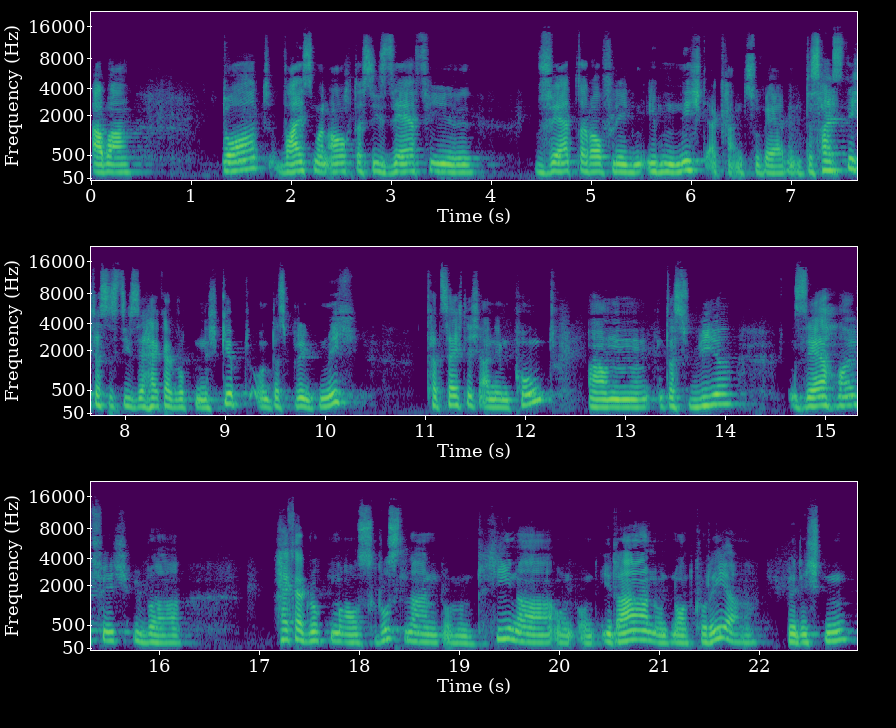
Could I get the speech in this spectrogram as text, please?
Aber dort weiß man auch, dass sie sehr viel Wert darauf legen, eben nicht erkannt zu werden. Das heißt nicht, dass es diese Hackergruppen nicht gibt. Und das bringt mich tatsächlich an den Punkt, ähm, dass wir sehr häufig über Hackergruppen aus Russland und China und, und Iran und Nordkorea berichten,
